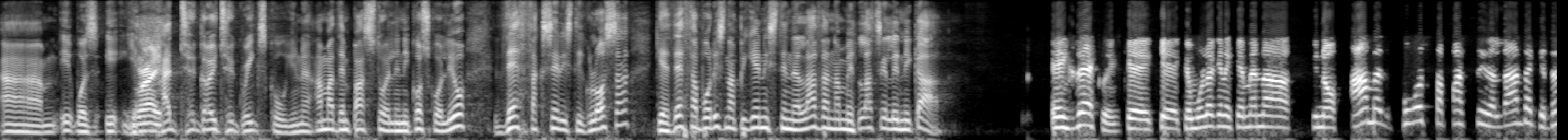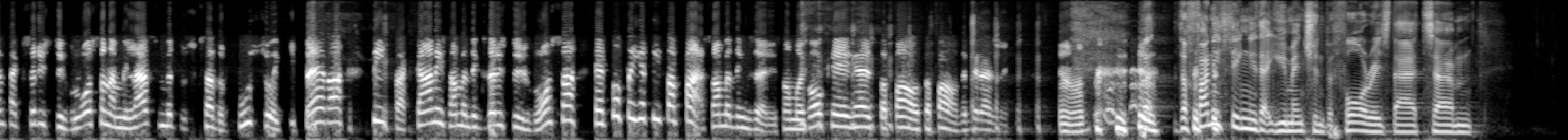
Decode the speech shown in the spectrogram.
Um, it was it, you Right. had to go to Greek school. You know, άμα δεν πας στο ελληνικό σχολείο, δεν θα ξέρεις τη γλώσσα και δεν θα μπορείς να πηγαίνεις στην Ελλάδα να μιλάς ελληνικά. Exactly. Και, και, και μου λέγανε και εμένα, you know, άμα πώς θα πας στην Ελλάδα και δεν θα ξέρεις τη γλώσσα να μιλάς με τους ξαδερφούς σου εκεί πέρα, τι θα κάνεις άμα δεν ξέρεις τη γλώσσα, ε, τότε γιατί θα πας άμα δεν ξέρεις. I'm like, okay guys, θα πάω, θα πάω, δεν πειράζει. You know? But the funny thing that you mentioned before is that um,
